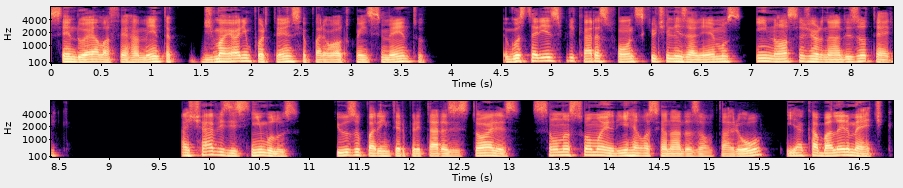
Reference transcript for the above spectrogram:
sendo ela a ferramenta de maior importância para o autoconhecimento, eu gostaria de explicar as fontes que utilizaremos em nossa jornada esotérica. As chaves e símbolos que uso para interpretar as histórias são na sua maioria relacionadas ao tarô e à cabala hermética,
